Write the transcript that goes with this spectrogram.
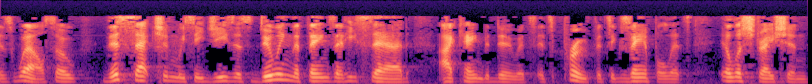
as well. So this section, we see Jesus doing the things that he said I came to do. It's, it's proof, it's example, it's illustration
